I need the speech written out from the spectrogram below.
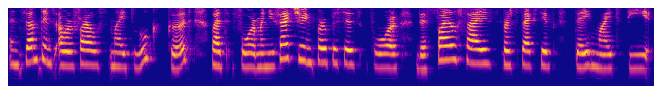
and sometimes our files might look good but for manufacturing purposes for the file size perspective they might be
